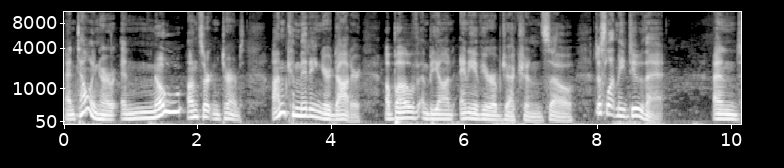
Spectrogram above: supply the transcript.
and telling her in no uncertain terms, "I'm committing your daughter above and beyond any of your objections. So just let me do that." And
